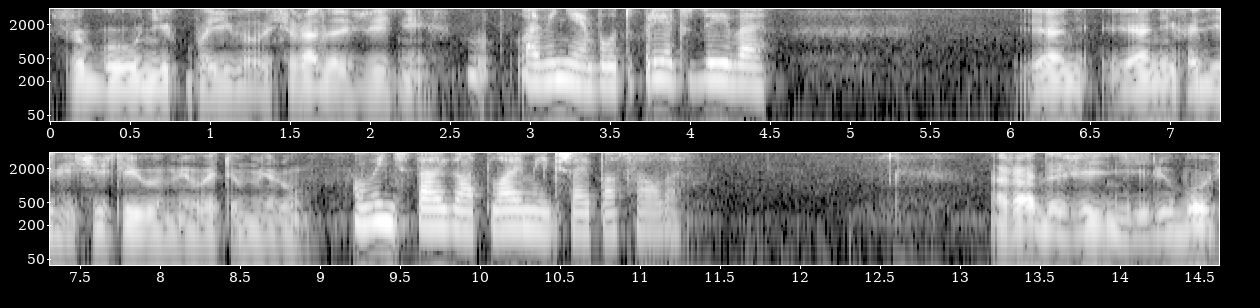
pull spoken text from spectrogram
Чтобы у них появилась радость в жизни. Lai viņiem būtu prieks dzīvē, И они, и они ходили счастливыми в этом миру. un viņi staigātu laimīgi šai pasaulē. А радость жизни и любовь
